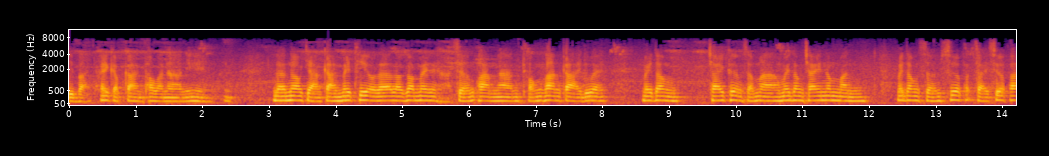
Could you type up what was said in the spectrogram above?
ฏิบัติให้กับการภาวนานี้และนอกจากการไม่เที่ยวแล้วเราก็ไม่เสริมความงามของร่างกายด้วย ไม่ต้องใช้เครื่องสำอาง ไม่ต้องใช้น้ำมัน ไม่ต้องเสริมเสื้อใส่เสื้อผ้า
